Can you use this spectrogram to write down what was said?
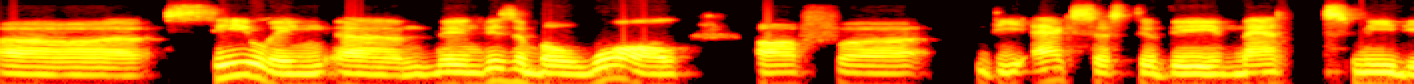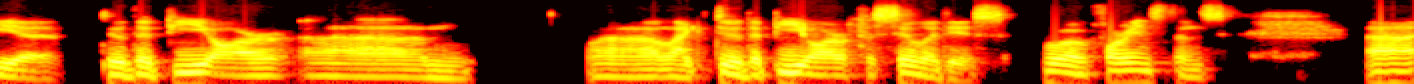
uh, ceiling, um, the invisible wall of uh, the access to the mass media, to the PR, um, uh, like to the PR facilities. For, for instance, uh,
